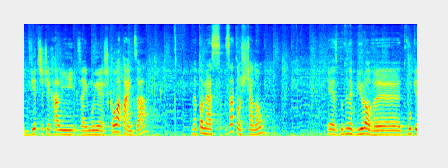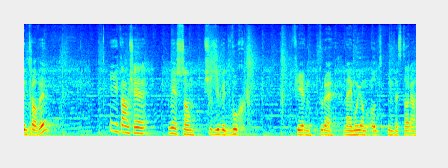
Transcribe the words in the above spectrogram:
dwie trzecie hali zajmuje szkoła tańca, natomiast za tą ścianą jest budynek biurowy dwupiętrowy i tam się mieszczą siedziby dwóch firm, które najmują od inwestora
